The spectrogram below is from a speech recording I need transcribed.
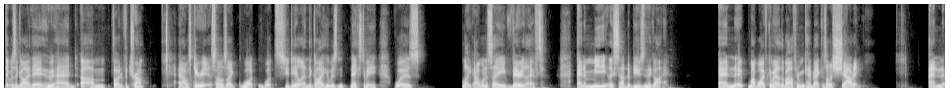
there was a guy there who had um, voted for Trump, and I was curious. I was like, "What? What's your deal?" And the guy who was next to me was like, I want to say very left, and immediately started abusing the guy. And it, my wife came out of the bathroom and came back because I was shouting and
